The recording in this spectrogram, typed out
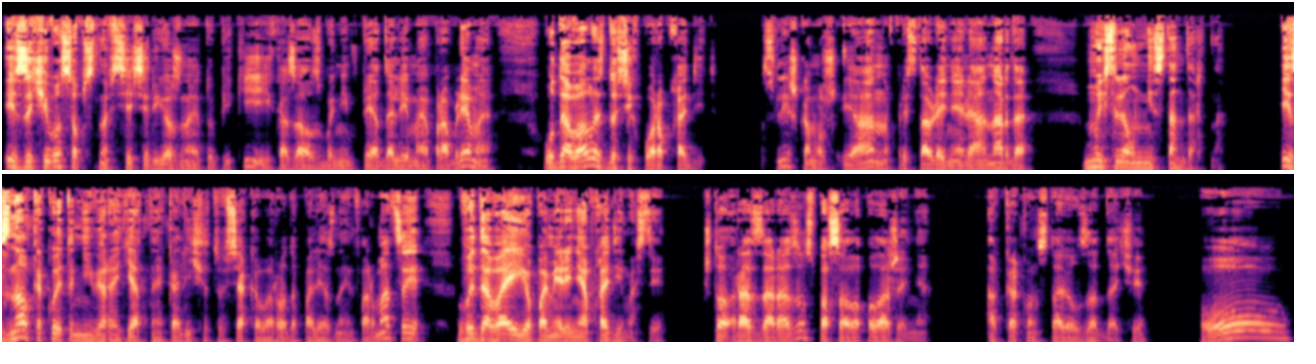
из-за чего, собственно, все серьезные тупики и, казалось бы, непреодолимые проблемы удавалось до сих пор обходить. Слишком уж Иоанн в представлении Леонардо мыслил нестандартно и знал какое-то невероятное количество всякого рода полезной информации, выдавая ее по мере необходимости, что раз за разом спасало положение. А как он ставил задачи? О,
